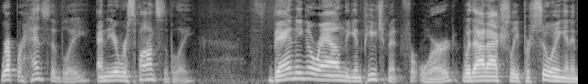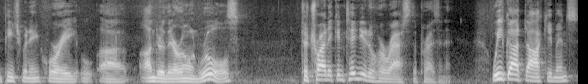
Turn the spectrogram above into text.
reprehensibly, and irresponsibly banding around the impeachment word without actually pursuing an impeachment inquiry uh, under their own rules to try to continue to harass the president. We've got documents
